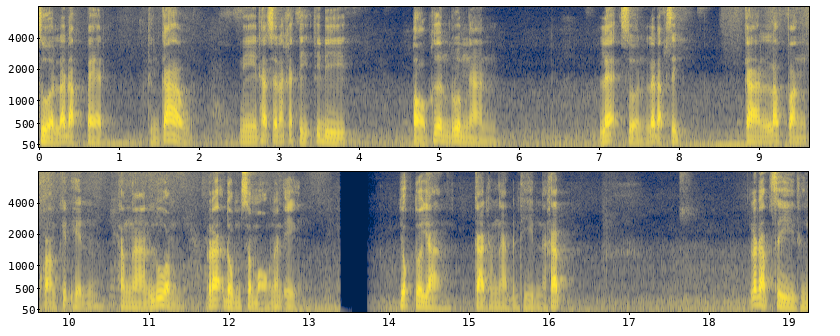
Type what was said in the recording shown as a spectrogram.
ส่วนระดับ 8 ถึง 9 มีทัศนคติที่ดีต่อเพื่อนร่วมงาน และส่วนระดับ 10 การรับฟังความคิดเห็นทำงานร่วมระดมสมองนั่นเอง ยกตัวอย่างการทำงานเป็นทีมนะครับ ระดับ4ถึง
